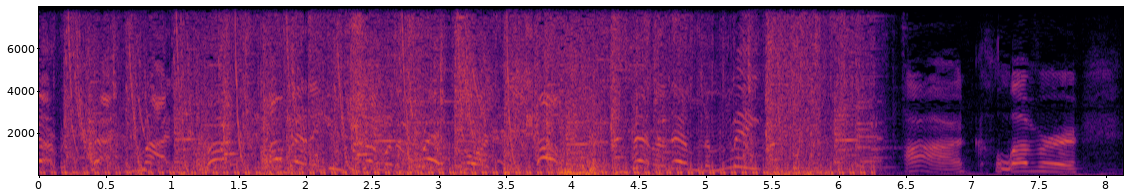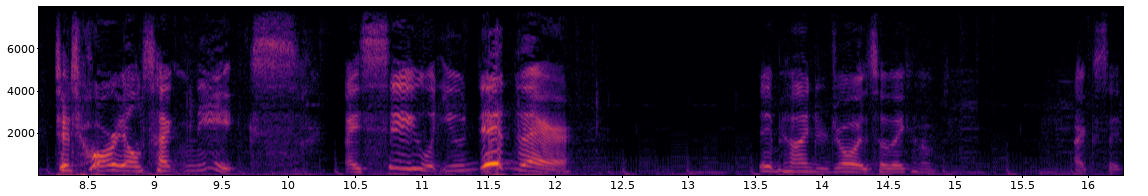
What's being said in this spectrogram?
I'll clever tutorial techniques. I see what you did there. Stay behind your droid so they can exit.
